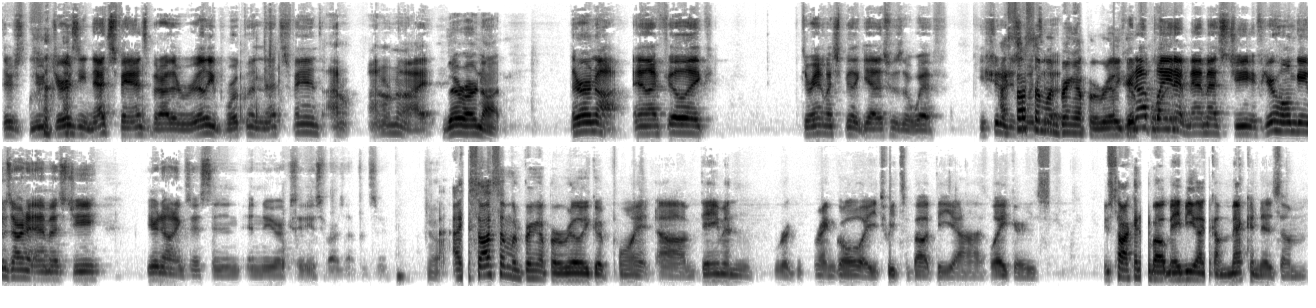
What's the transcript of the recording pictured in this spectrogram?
There's New Jersey Nets fans, but are there really Brooklyn Nets fans? I don't I don't know. I there are not. there are not. And I feel like Durant must be like, yeah, this was a whiff. You should I have just saw went to someone bring up a really if you're not point. playing at MSG, if your home games aren't at MSG, you're non-existent in, in New York City as far as I'm concerned. I saw someone bring up a really good point. Um, Damon R- Rangola, he tweets about the uh, Lakers. He was talking about maybe like a mechanism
